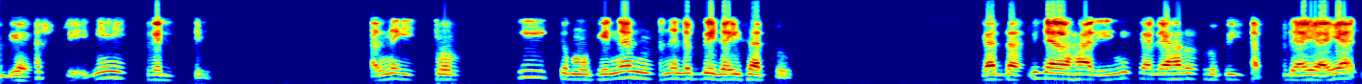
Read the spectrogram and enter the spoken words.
biasa seperti ini kerana ia memiliki kemungkinan mana lebih dari satu. Dan tapi dalam hal ini kalau harus berpijak pada ayat-ayat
